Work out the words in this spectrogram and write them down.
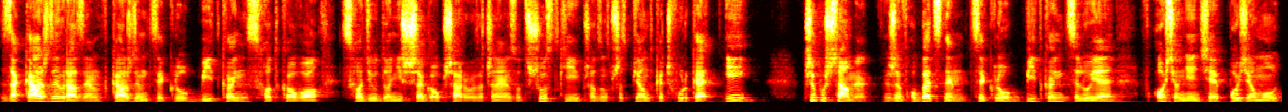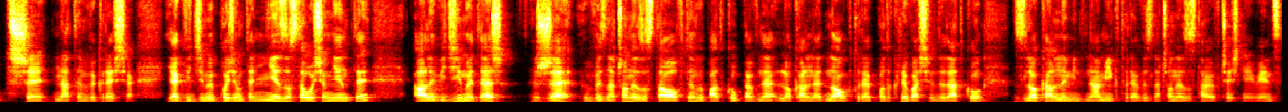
Za każdym razem, w każdym cyklu Bitcoin schodkowo schodził do niższego obszaru, zaczynając od szóstki, przechodząc przez piątkę, czwórkę i Przypuszczamy, że w obecnym cyklu Bitcoin celuje w osiągnięcie poziomu 3 na tym wykresie. Jak widzimy, poziom ten nie został osiągnięty, ale widzimy też, że wyznaczone zostało w tym wypadku pewne lokalne dno, które podkrywa się w dodatku z lokalnymi dnami, które wyznaczone zostały wcześniej, więc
